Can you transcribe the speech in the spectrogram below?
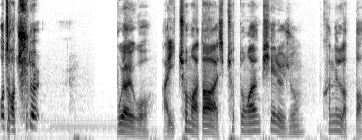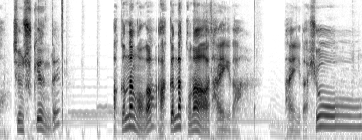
어, 잠깐, 출혈! 뭐야, 이거. 아, 2초마다 10초 동안 피해를 줌. 큰일 났다. 지금 죽겠는데? 아 끝난 건가? 아 끝났구나. 아, 다행이다. 다행이다. 휴.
